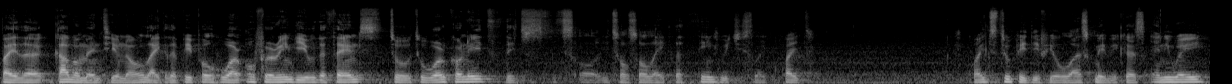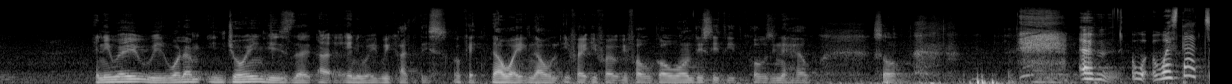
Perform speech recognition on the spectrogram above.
by the government you know? Like the people who are offering you the things to, to work on it it's, it's, it's also like the thing which is like quite quite stupid if you'll ask me because anyway anyway with what i'm enjoying is that uh, anyway we cut this. Okay now i now if i if i if i'll go on this it, it goes in a hell. So Um, was that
